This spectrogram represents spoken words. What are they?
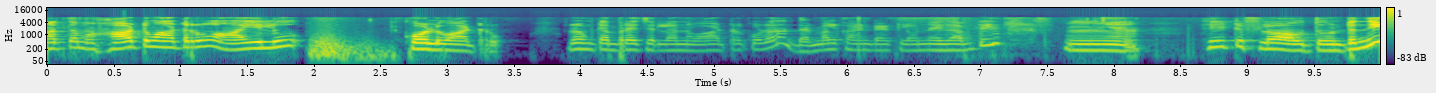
మొత్తం hot water oil cold water room టెంపరేచర్లో ఉన్న వాటర్ కూడా థర్మల్ కాంటాక్ట్లో ఉన్నాయి కాబట్టి హీట్ ఫ్లో అవుతూ ఉంటుంది.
